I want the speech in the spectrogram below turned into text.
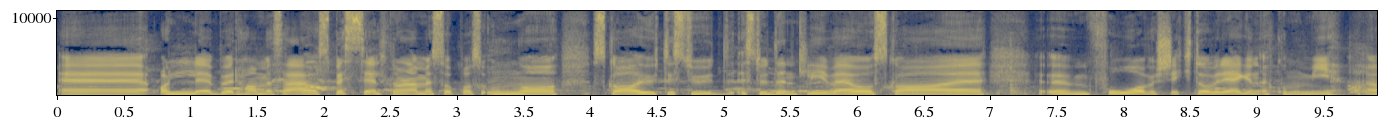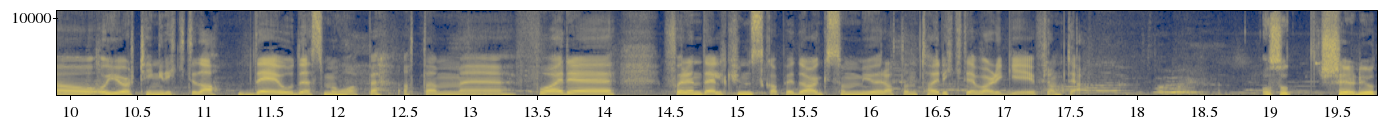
alle bør ha med seg, og spesielt når de er såpass unge og skal ut i stud studentlivet og skal få oversikt over egen økonomi. og gjøre gjør ting riktig, da. Det er jo det som er håpet. At de eh, får, eh, får en del kunnskap i dag som gjør at de tar riktige valg i framtida. Og så skjer det jo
